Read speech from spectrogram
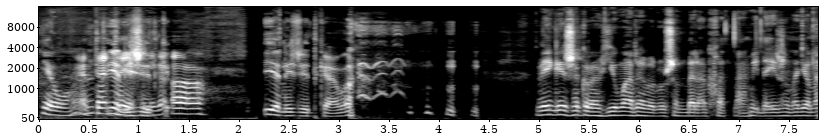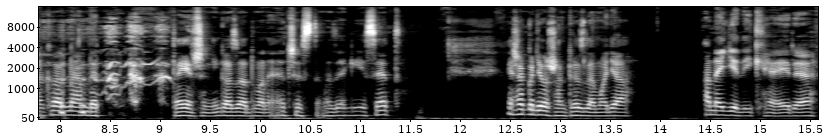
Jó, hát te, ilyen, is ritka, a... ilyen is ritkán van. Végül is akkor a Human Revolution berakhatnám ide is, ha nagyon akarnám, de teljesen igazad van, elcsesztem az egészet. És akkor gyorsan közlem, hogy a, a negyedik helyre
